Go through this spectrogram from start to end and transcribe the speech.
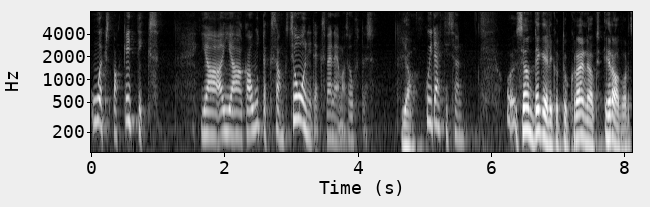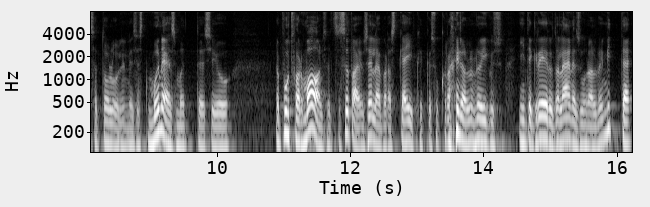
uueks paketiks ja, ja ka uuteks sanktsioonideks Venemaa suhtes. kui tähtis see on? See on tegelikult Ukraina jaoks erakordselt oluline, sest mõnes mõttes ju no puhtformaalselt see sõda ju sellepärast käibki, et kas Ukrainal on õigus integreeruda lääne suunal või mitte.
